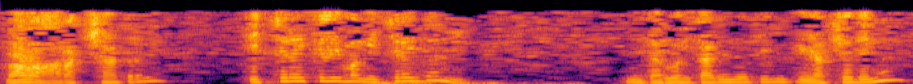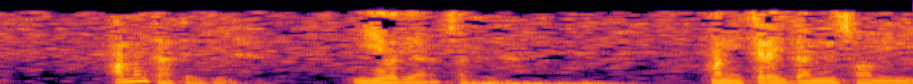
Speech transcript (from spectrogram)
මාව ආරක්ෂා කරන්නේ එච්චරයි කලේ මං එච්චරයි දන්නේ. මේ දරුවා හිතාගෙන ඉඳලා මේ යක්ෂය දෙන්න අම්මයි තාත්තයි කියන්නේ. මේ වගේ ආරක්ෂා කරලා. මං එච්චරයි දන්නේ ස්වාමීනි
